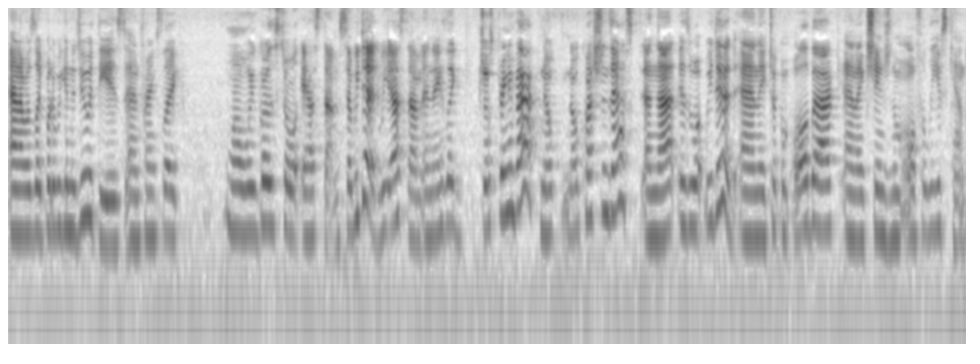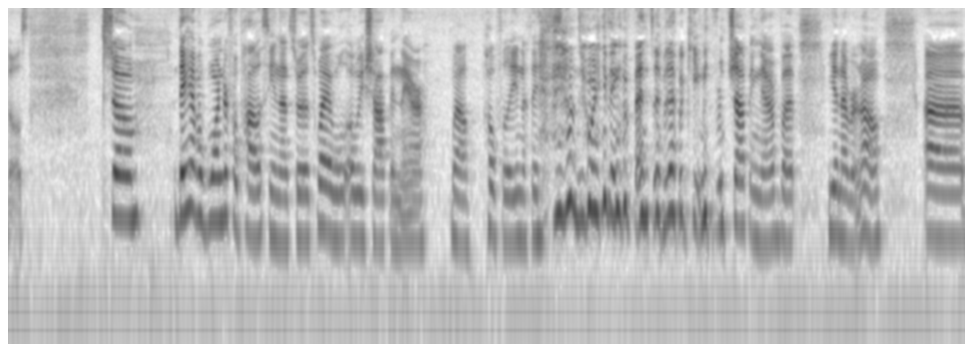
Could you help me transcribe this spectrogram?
And I was like, what are we going to do with these? And Frank's like, well, we go to the store, we'll ask them. So we did. We asked them, and they like just bring them back. No, no questions asked, and that is what we did. And they took them all back, and I exchanged them all for leaves candles. So they have a wonderful policy in that store. That's why I will always shop in there. Well, hopefully nothing. They don't do anything offensive that would keep me from shopping there, but you never know. Uh,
